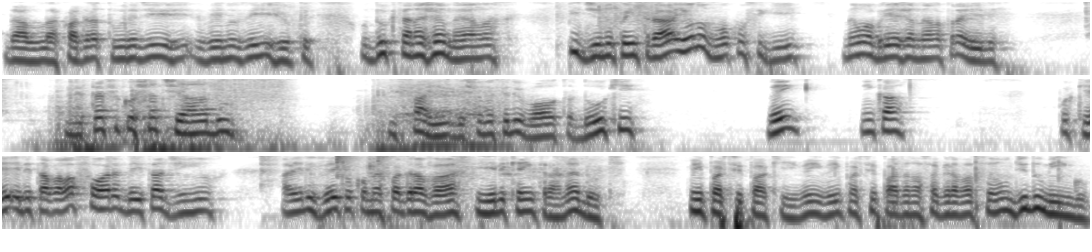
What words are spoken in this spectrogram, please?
da, da quadratura de Vênus e Júpiter. O Duque está na janela pedindo para entrar e eu não vou conseguir não abrir a janela para ele. Ele até ficou chateado e saiu. Deixa eu ver se ele volta. Duque, vem, vem cá. Porque ele estava lá fora, deitadinho. Aí ele vê que eu começo a gravar e ele quer entrar, né, Duque? Vem participar aqui, vem, vem participar da nossa gravação de domingo.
